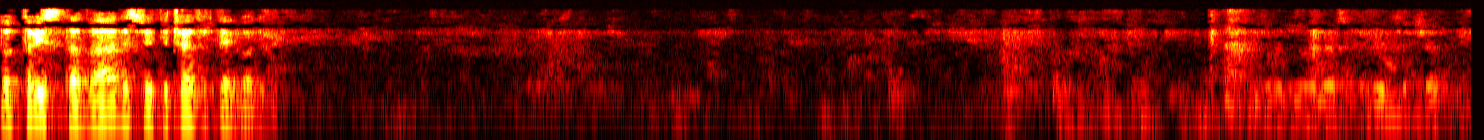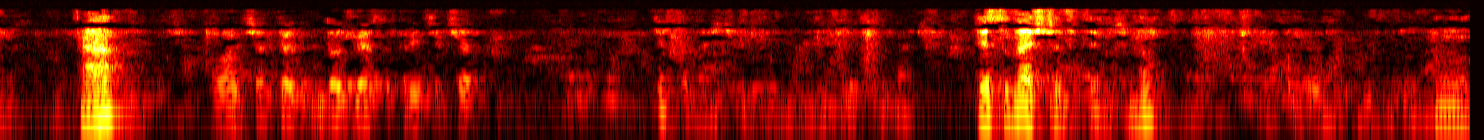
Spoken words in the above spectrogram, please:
do 324. godine. A? Ovaj četiri do 234. 224. mislim, no? Mm.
